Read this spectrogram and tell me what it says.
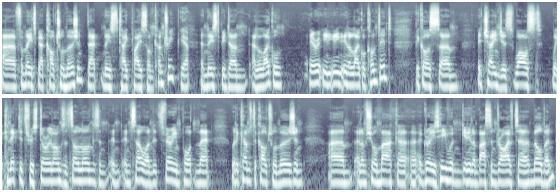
Uh, for me, it's about cultural immersion. That needs to take place on country Yep. and needs to be done at a local area in, in, in a local content because um, it changes whilst we're connected through storylines and songlines and, and, and so on. It's very important that when it comes to cultural immersion, um, and I'm sure Marc uh, uh, agrees, he wouldn't get in a bus and drive to Melbourne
